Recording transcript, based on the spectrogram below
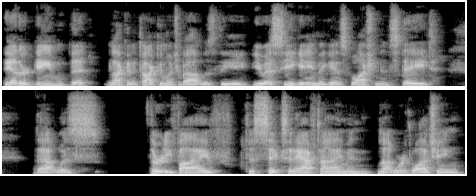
the other game that I'm not going to talk too much about was the USC game against Washington State. That was 35 to 6 at halftime and not worth watching.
